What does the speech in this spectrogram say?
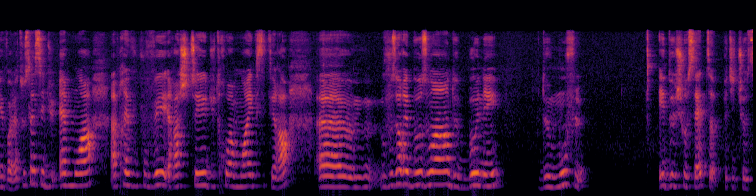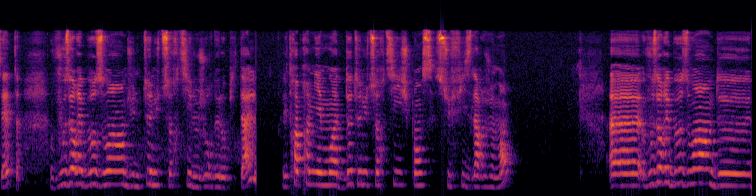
Mais voilà, tout ça c'est du M mois. Après vous pouvez racheter du 3 mois, etc. Euh, vous aurez besoin de bonnets, de moufles et de chaussettes, petites chaussettes. Vous aurez besoin d'une tenue de sortie le jour de l'hôpital. Les trois premiers mois, de tenue de sortie, je pense, suffisent largement. Euh, vous aurez besoin de,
